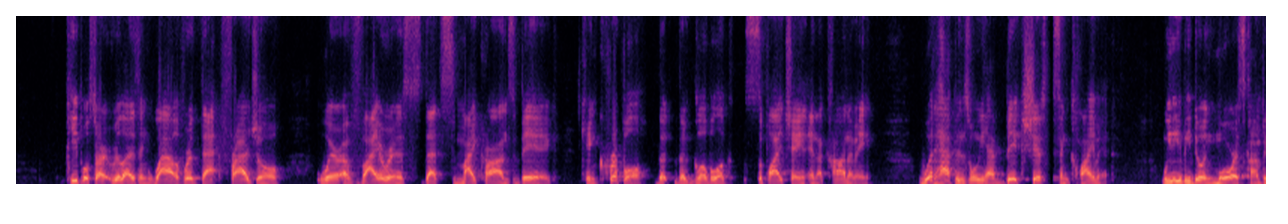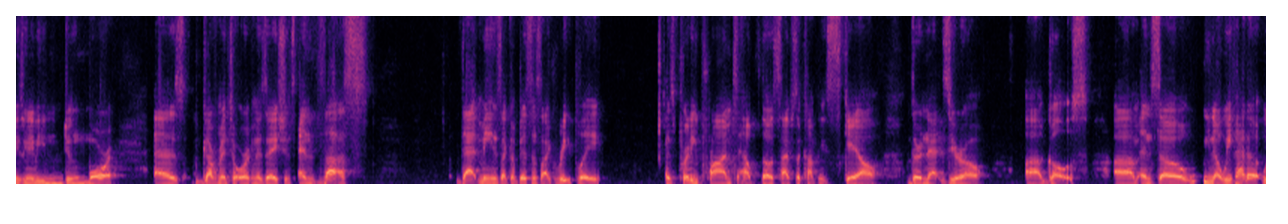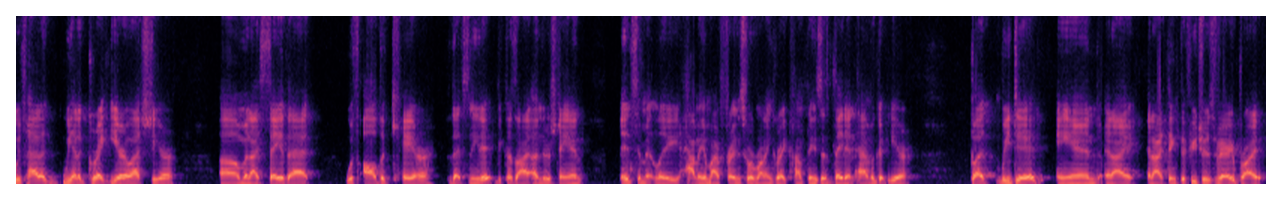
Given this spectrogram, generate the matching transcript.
people start realizing, wow, if we're that fragile, where a virus that's microns big can cripple the, the global supply chain and economy, what happens when we have big shifts in climate? We need to be doing more as companies, we need to be doing more as governmental organizations. And thus, that means like a business like Rheaply is pretty primed to help those types of companies scale their net zero uh, goals. Um, and so, you know, we've had a we've had a we had a great year last year, um, and I say that with all the care that's needed because I understand intimately how many of my friends who are running great companies that they didn't have a good year, but we did, and and I and I think the future is very bright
